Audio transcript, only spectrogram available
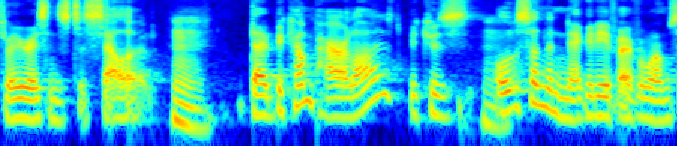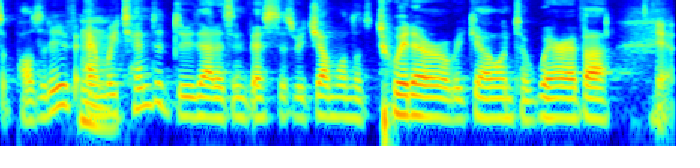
three reasons to sell it. Hmm. They become paralyzed because all of a sudden the negative overwhelms the positive, And we tend to do that as investors. We jump onto Twitter or we go onto wherever Yeah.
